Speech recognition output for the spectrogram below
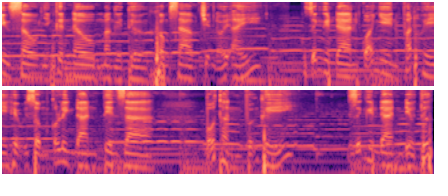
Nhưng sau những cơn đau mà người thường không sao chịu nổi ấy Dưỡng nguyên đàn quả nhiên phát huy hiệu dụng của linh đàn tiên gia Bổ thần vững khí giữ nguyên đàn điều tức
